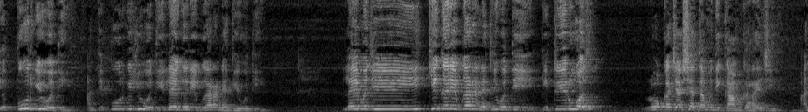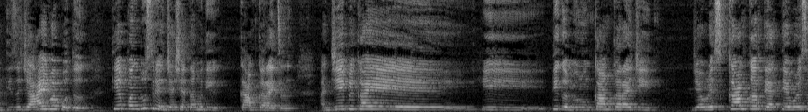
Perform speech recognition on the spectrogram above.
एक पोरगी होती आणि ती पोरगी जी होती लय गरीब घराण्यातली होती. लय म्हणजे इतकी गरीब घराण्यातली होती की ती रोज लोकांच्या शेतामध्ये काम करायची. आणि तिचं जे आईबाप होतं ते पण दुसऱ्यांच्या शेतामध्ये काम करायचं. आणि जे बी काय ही तिघं मिळून काम करायची ज्यावेळेस काम करतात त्यावेळेस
